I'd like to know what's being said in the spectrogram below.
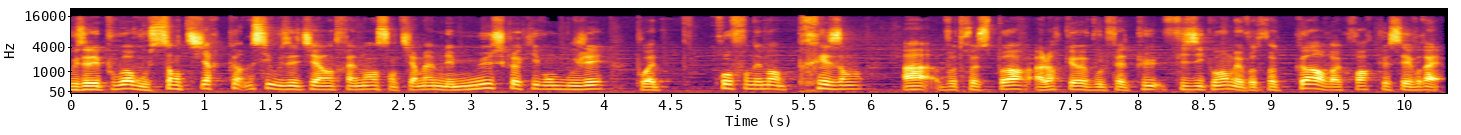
vous allez pouvoir vous sentir comme si vous étiez à l'entraînement, sentir même les muscles qui vont bouger pour être profondément présent à votre sport alors que vous ne le faites plus physiquement, mais votre corps va croire que c'est vrai.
